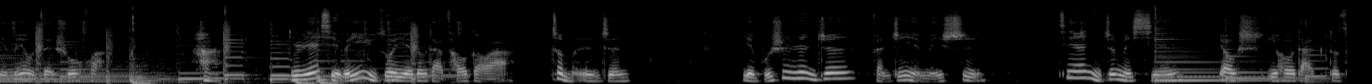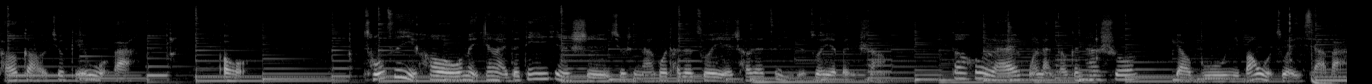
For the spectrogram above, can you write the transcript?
也没有再说话。哈，你连写个英语作业都打草稿啊？这么认真？也不是认真，反正也没事。既然你这么闲，要是以后打的草稿就给我吧。哦。从此以后，我每天来的第一件事就是拿过他的作业抄在自己的作业本上。到后来，我懒到跟他说：“要不你帮我做一下吧。”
